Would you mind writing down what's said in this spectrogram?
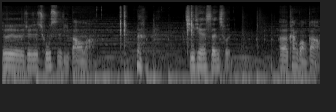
就是就是初始礼包嘛，七天生存，呃，看广告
